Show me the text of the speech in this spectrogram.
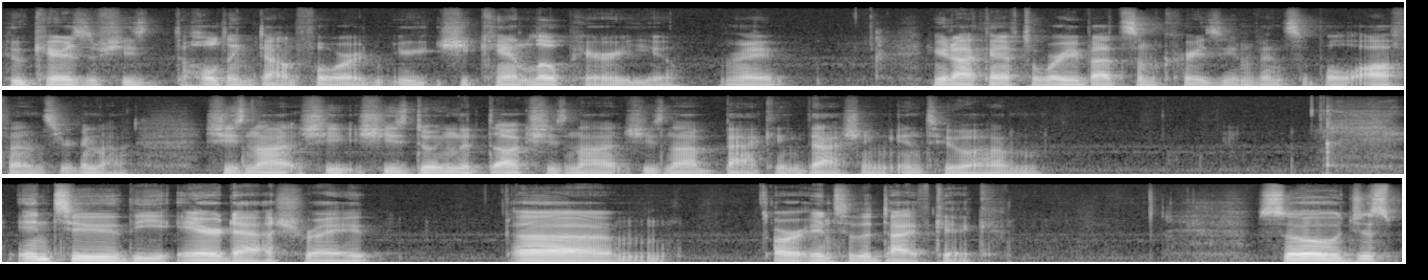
who cares if she's holding down forward? You, she can't low parry you, right? You're not gonna have to worry about some crazy invincible offense. You're gonna, she's not, she she's doing the duck. She's not, she's not backing dashing into um into the air dash, right? Um, or into the dive kick. So just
